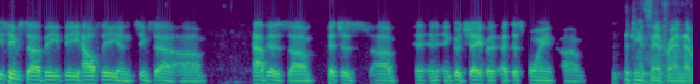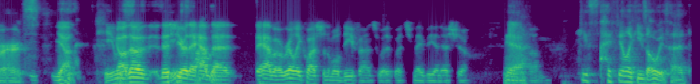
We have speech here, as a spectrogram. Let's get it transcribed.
he seems to be be healthy and seems to um, have his um, pitches in, in good shape at, at this point. Um, Pitching in San Fran never hurts. yeah, He was, although this he year was they have that they have a really questionable defense, which, which may be an issue. Yeah. Um, he's I feel like he's always had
